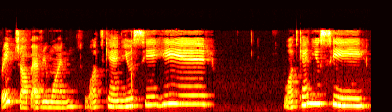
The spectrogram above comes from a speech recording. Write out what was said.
Great job, everyone. What can you see here? What can you see?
